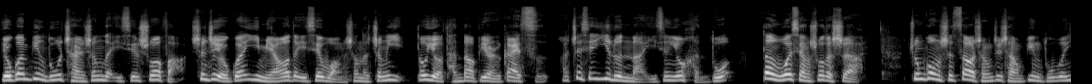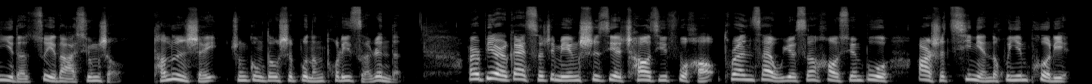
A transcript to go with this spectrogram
有关病毒产生的一些说法，甚至有关疫苗的一些网上的争议，都有谈到比尔盖茨啊。这些议论呢，已经有很多。但我想说的是啊，中共是造成这场病毒瘟疫的最大凶手。谈论谁，中共都是不能脱离责任的。而比尔盖茨这名世界超级富豪，突然在五月三号宣布二十七年的婚姻破裂，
